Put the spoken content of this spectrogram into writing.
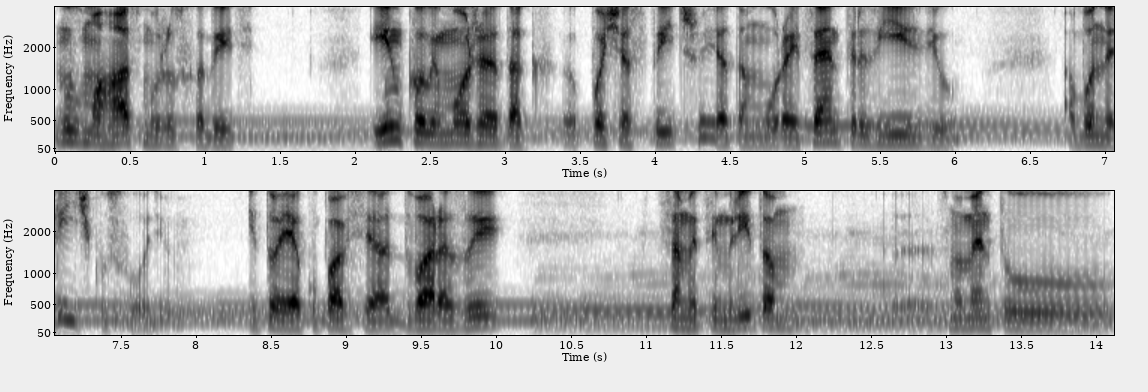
Ну, в магаз можу сходити. Інколи може так пощастить, що я там у райцентр з'їздю або на річку сходю. І то я купався два рази саме цим літом з моменту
